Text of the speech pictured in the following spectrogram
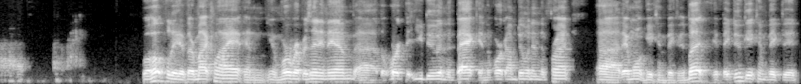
of a crime? Well, hopefully, if they're my client and you know we're representing them, uh, the work that you do in the back and the work I'm doing in the front, uh, they won't get convicted. But if they do get convicted,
